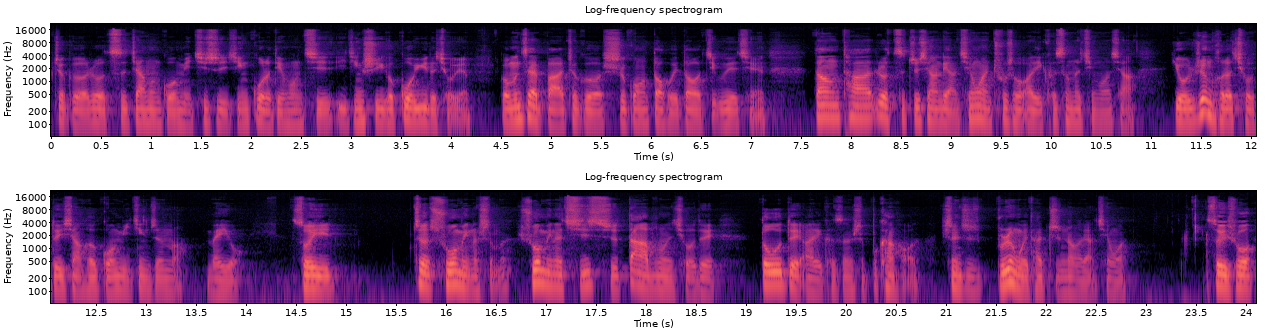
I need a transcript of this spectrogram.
这个热刺加盟国米，其实已经过了巅峰期，已经是一个过誉的球员。我们再把这个时光倒回到几个月前，当他热刺只想两千万出售埃里克森的情况下，有任何的球队想和国米竞争吗？没有。所以，这说明了什么？说明了其实大部分球队都对埃里克森是不看好的，甚至不认为他值那个两千万。所以说，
